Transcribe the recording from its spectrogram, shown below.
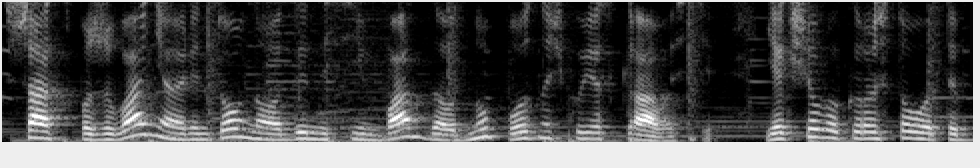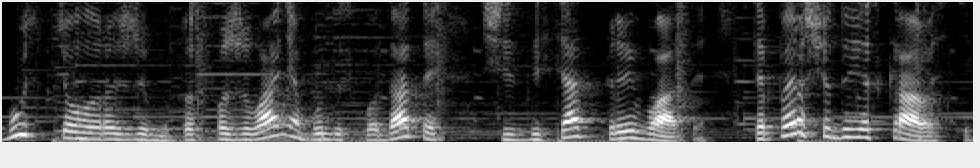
Шаг споживання орієнтовно 1,7 Вт за одну позначку яскравості. Якщо використовувати буст цього режиму, то споживання буде складати 63 Вт. Тепер щодо яскравості.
